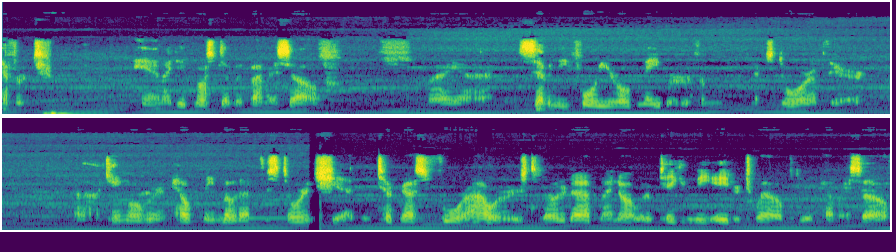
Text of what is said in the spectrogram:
effort. And I did most of it by myself. My uh, 74 year old neighbor from next door up there uh, came over and helped me load up the storage shed. It took us four hours to load it up, and I know it would have taken me eight or 12 to do it by myself.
